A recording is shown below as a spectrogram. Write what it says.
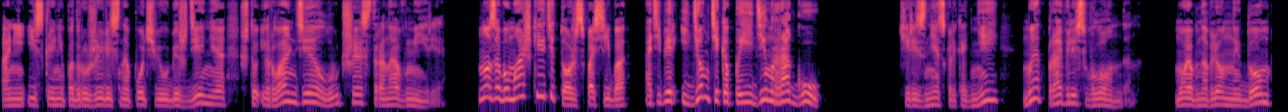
Они искренне подружились на почве убеждения, что Ирландия — лучшая страна в мире. Но за бумажки эти тоже спасибо. А теперь идемте-ка поедим рагу». Через несколько дней мы отправились в Лондон. Мой обновленный дом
